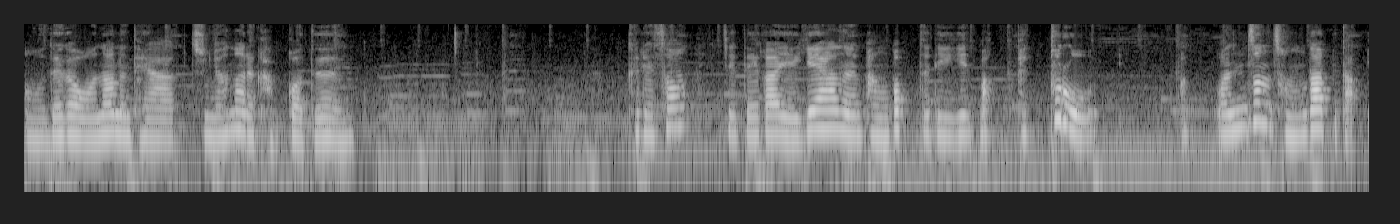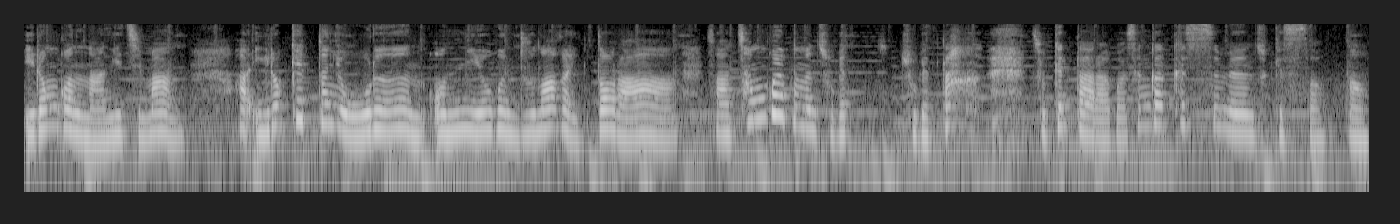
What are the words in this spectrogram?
어, 내가 원하는 대학 중에 하나를 갔거든. 그래서 이제 내가 얘기하는 방법들이 막 100%막 완전 정답이다. 이런 거는 아니지만 아 이렇게 했더니 옳은 언니 혹은 누나가 있더라. 자 아, 참고해보면 좋겠, 좋겠다? 좋겠다 라고 생각했으면 좋겠어. 어,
